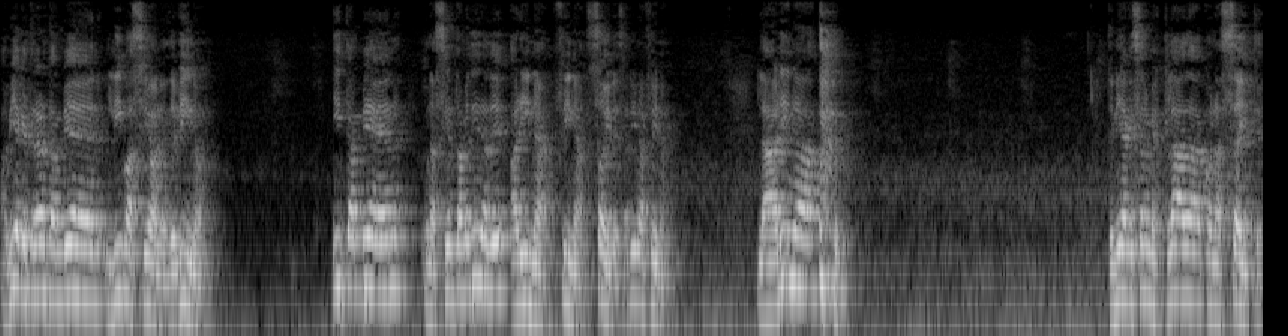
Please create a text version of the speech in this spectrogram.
Había que traer también libaciones de vino y también una cierta medida de harina fina, soiles, harina fina. La harina tenía que ser mezclada con aceite.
